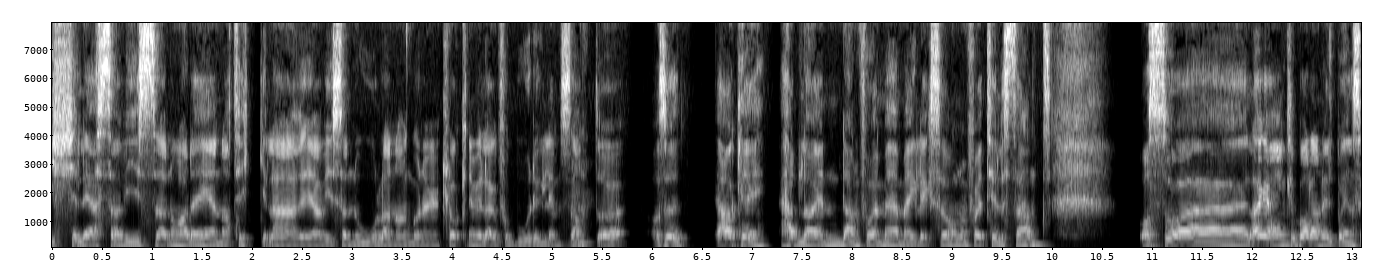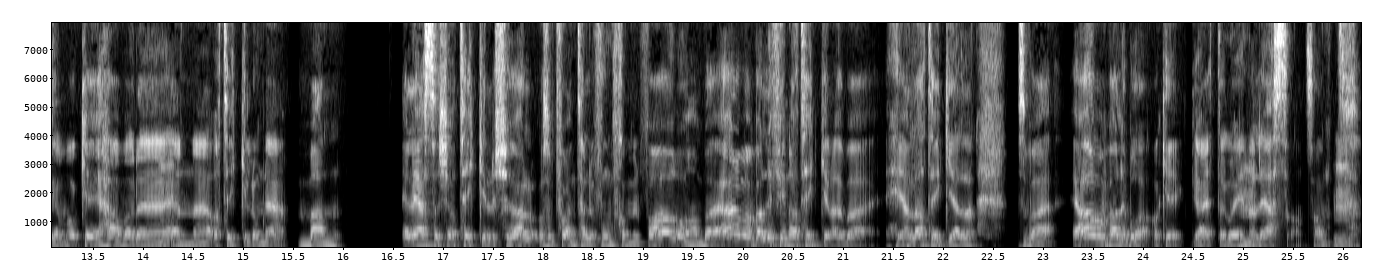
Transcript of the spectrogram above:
ikke lese aviser Nå hadde jeg en artikkel her i Avisa Nordland angående klokkene vi lager for Bodø-Glimt. Mm. Og, og så, ja, ok, headline, den får jeg med meg, liksom. Den får jeg tilsendt. Og så uh, legger jeg egentlig bare den ut på Instagram. Ok, her var det Mm. en uh, artikkel om det. Men jeg leser ikke artikkelen sjøl, og så får jeg en telefon fra min far, og han bare 'Ja, det var en veldig fin artikkel.' Og jeg bare 'Hele artikkelen?' Og så bare 'Ja, det var veldig bra.' Ok, greit, da går jeg inn og leser den. Mm.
